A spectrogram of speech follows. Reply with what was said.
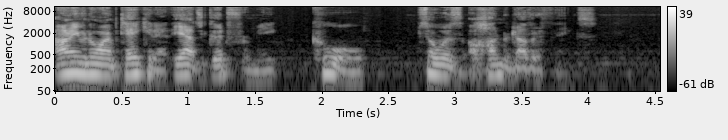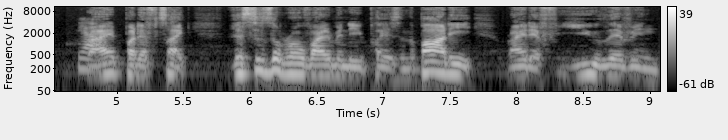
I don't even know why I'm taking it. Yeah, it's good for me. Cool. So is a hundred other things. Yeah. right? But if it's like this is the role vitamin D plays in the body, right? If you live in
